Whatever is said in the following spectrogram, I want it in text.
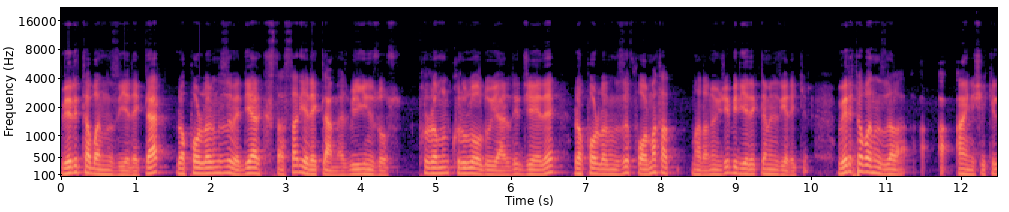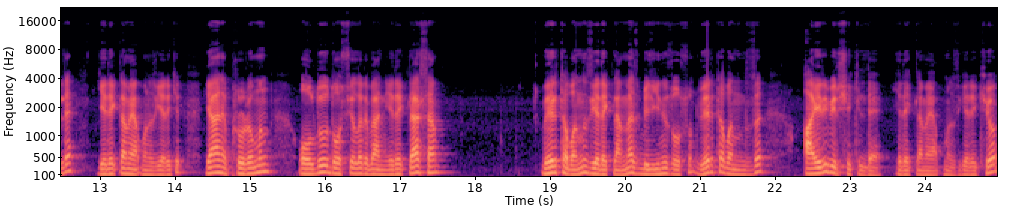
Veri tabanınızı yedekler, raporlarınızı ve diğer kıstaslar yedeklenmez. Bilginiz olsun. Programın kurulu olduğu yerde C'de raporlarınızı format atmadan önce bir yedeklemeniz gerekir. Veri tabanınızda aynı şekilde yedekleme yapmanız gerekir. Yani programın olduğu dosyaları ben yedeklersem veri tabanınız yedeklenmez. Bilginiz olsun. Veri tabanınızı ayrı bir şekilde yedekleme yapmanız gerekiyor.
